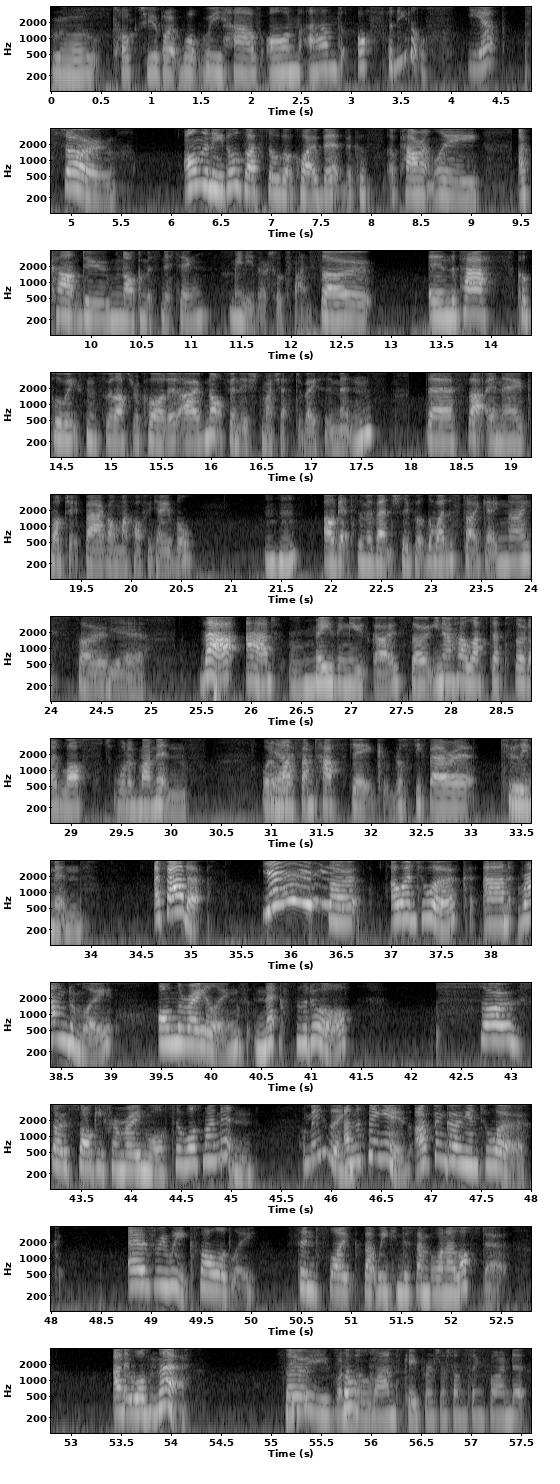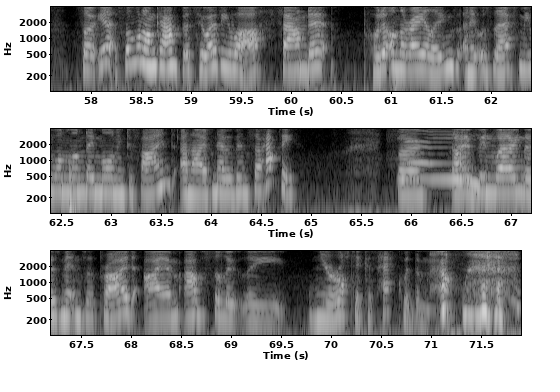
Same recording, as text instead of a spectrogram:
we'll talk to you about what we have on and off the needles. Yep. So, on the needles, I've still got quite a bit because apparently I can't do monogamous knitting. Me neither, so it's fine. So, in the past couple of weeks since we last recorded, I've not finished my Chester Basin mittens. They're sat in a project bag on my coffee table. Mm-hmm. I'll get to them eventually, but the weather started getting nice, so Yeah. that and amazing news, guys. So you know how last episode I'd lost one of my mittens, one of my fantastic Rusty Ferret Thule Thule. mittens. I found it. Yay! So I went to work and randomly on the railings next to the door, so so soggy from rainwater, was my mitten. Amazing. And the thing is, I've been going into work every week solidly since like that week in December when I lost it, and it wasn't there. So, Maybe one so, of the landscapers or something found it. so yeah, someone on campus, whoever you are, found it, put it on the railings, and it was there for me one Monday morning to find, and I've never been so happy. So Yay. I've been wearing those mittens with pride. I am absolutely neurotic as heck with them now,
